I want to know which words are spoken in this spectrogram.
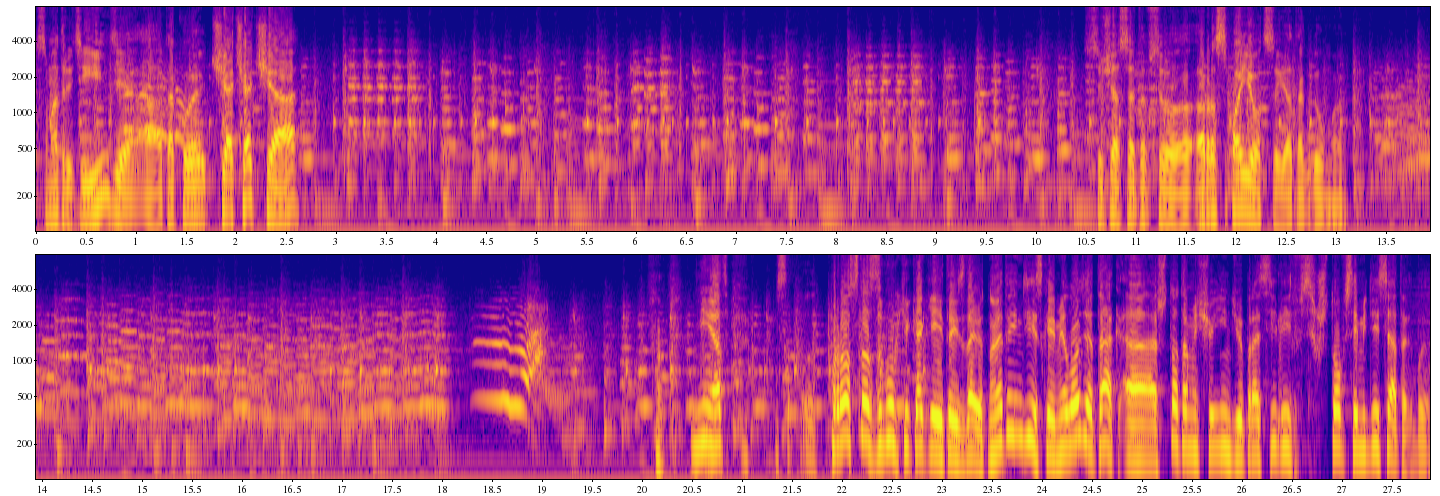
Смотрите, Индия, а такое ча-ча-ча. Сейчас это все распоется, я так думаю. Нет, Просто звуки какие-то издают. Но это индийская мелодия. Так, а что там еще Индию просили? Что в 70-х было?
